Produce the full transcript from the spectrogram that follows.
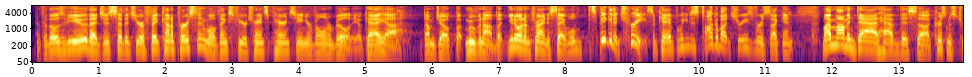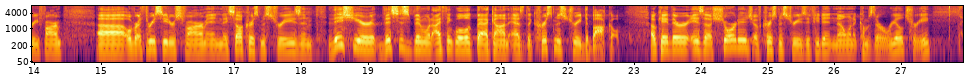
And for those of you that just said that you're a fake kind of person, well, thanks for your transparency and your vulnerability, okay? Uh, dumb joke, but moving on. But you know what I'm trying to say. Well, speaking of trees, okay, if we can just talk about trees for a second. My mom and dad have this uh, Christmas tree farm. Uh, over at Three Cedars Farm, and they sell Christmas trees. And this year, this has been what I think we'll look back on as the Christmas tree debacle. Okay, there is a shortage of Christmas trees, if you didn't know, when it comes to a real tree.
